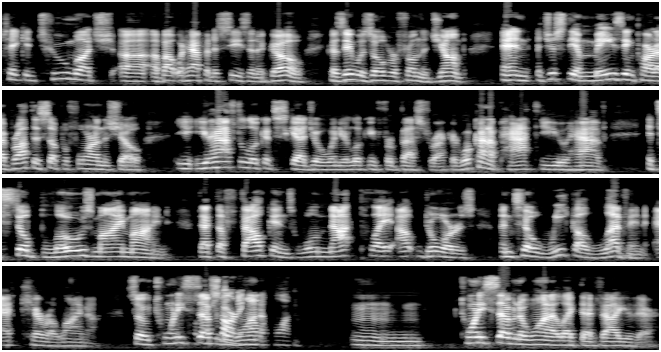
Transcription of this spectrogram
taking too much uh, about what happened a season ago because it was over from the jump. And just the amazing part, I brought this up before on the show. You, you have to look at schedule when you're looking for best record. What kind of path do you have? It still blows my mind that the Falcons will not play outdoors until week 11 at Carolina. So 27 to 1. all at one. Mm, 27 to 1, I like that value there.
